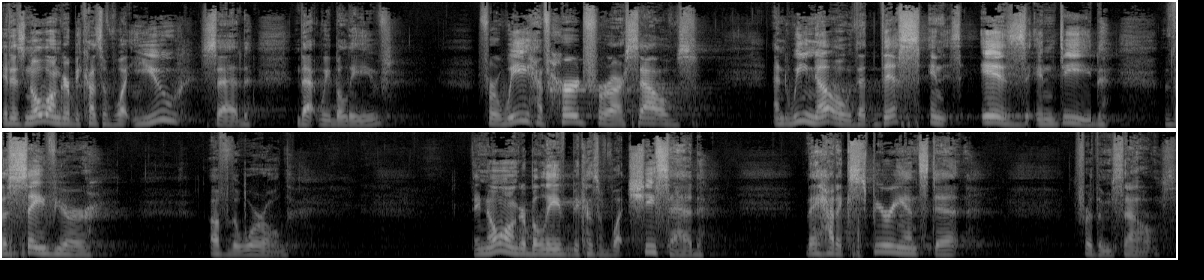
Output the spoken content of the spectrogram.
It is no longer because of what you said that we believe, for we have heard for ourselves, and we know that this is indeed the Savior of the world. They no longer believed because of what she said, they had experienced it for themselves.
